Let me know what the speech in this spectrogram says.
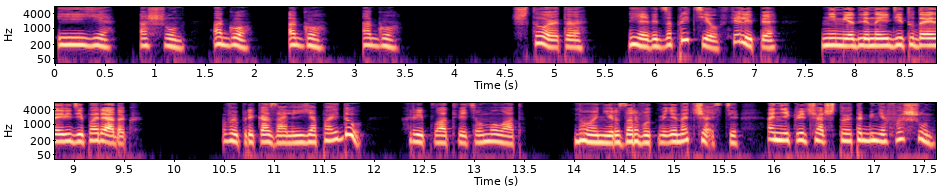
Ие, Ашун, Аго, Аго, Аго. «Что это? Я ведь запретил, Филиппе. Немедленно иди туда и наведи порядок». «Вы приказали, и я пойду», — хрипло ответил Мулат. «Но они разорвут меня на части. Они кричат, что это гнев Ашун».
